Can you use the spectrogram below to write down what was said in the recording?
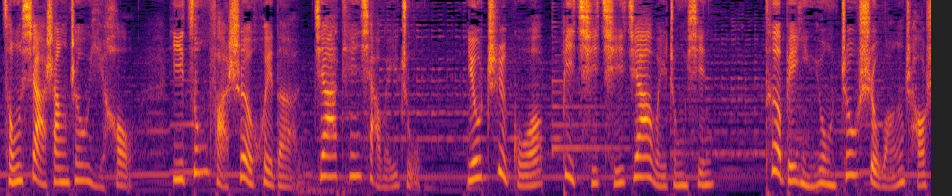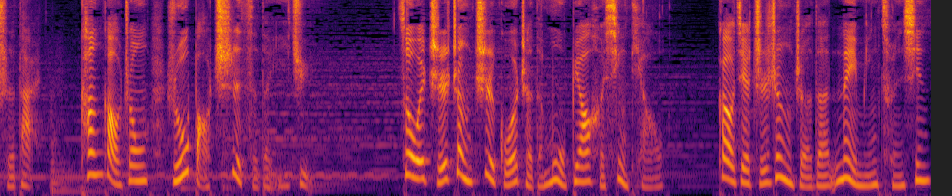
从夏商周以后，以宗法社会的家天下为主，由治国必齐其家为中心，特别引用周氏王朝时代康诰中如保赤子的一句，作为执政治国者的目标和信条，告诫执政者的内明存心，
